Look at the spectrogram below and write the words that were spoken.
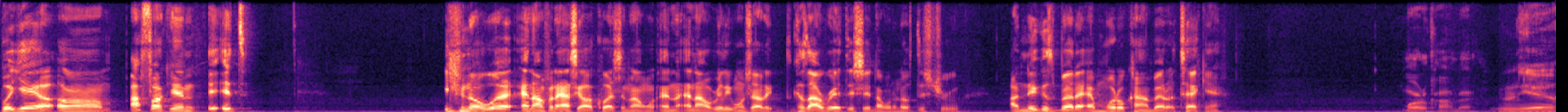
But yeah, um, I fucking it. it's you know what? And I'm gonna ask y'all a question. I want, and and I really want y'all to because I read this shit. and I want to know if this true. Are niggas better at Mortal Kombat or Tekken? Mortal Kombat. Mm, Yeah.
